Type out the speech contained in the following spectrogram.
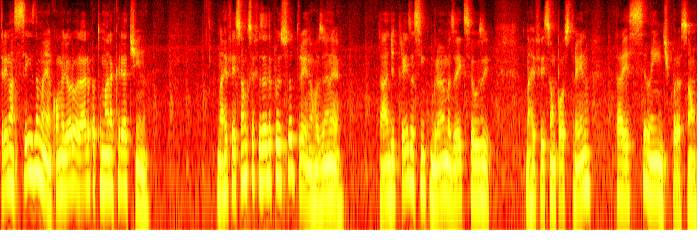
Treino às seis da manhã, qual o melhor horário para tomar a creatina? na refeição que você fizer depois do seu treino, Rosane. Tá? De 3 a 5 gramas aí que você use na refeição pós-treino, tá excelente, coração.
